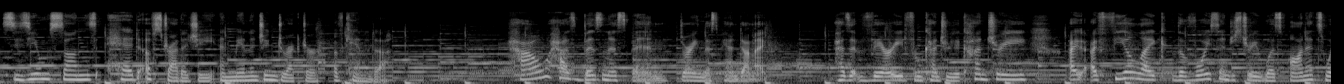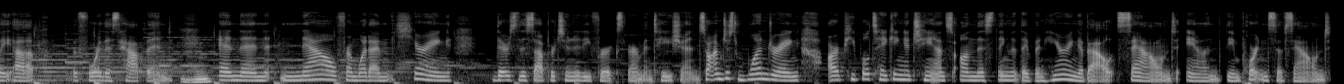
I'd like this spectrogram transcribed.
Sixième Son's Head of Strategy and Managing Director of Canada. How has business been during this pandemic? Has it varied from country to country? I, I feel like the voice industry was on its way up before this happened. Mm-hmm. And then now, from what I'm hearing, there's this opportunity for experimentation. So I'm just wondering are people taking a chance on this thing that they've been hearing about sound and the importance of sound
